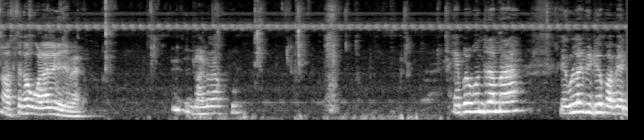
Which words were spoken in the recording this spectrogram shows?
আস্তে খাও গলায় লেগে যাবে। এরপর বন্ধুরা আমরা রেগুলার ভিডিও পাবেন।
